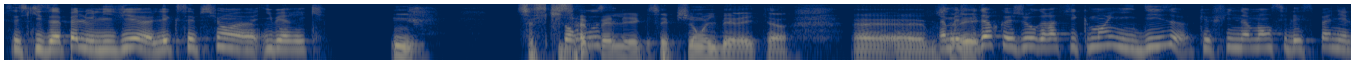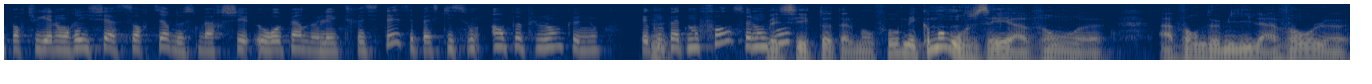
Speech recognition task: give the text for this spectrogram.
C'est ce qu'ils appellent, Olivier, l'exception euh, ibérique. Hmm. C'est ce qu'ils appellent l'exception ibérique. Euh, euh C'est-à-dire que géographiquement, ils disent que finalement, si l'Espagne et le Portugal ont réussi à sortir de ce marché européen de l'électricité, c'est parce qu'ils sont un peu plus loin que nous. C'est hmm. complètement faux, selon Mais vous? C'est totalement faux. Mais comment on faisait avant, avant 2000, avant le,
